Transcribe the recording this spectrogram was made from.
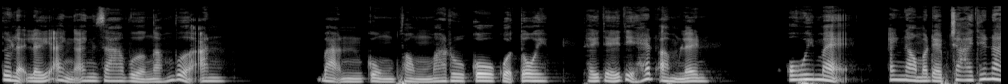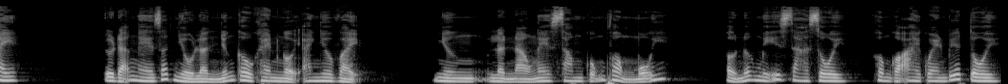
Tôi lại lấy ảnh anh ra vừa ngắm vừa ăn. Bạn cùng phòng Maruko của tôi Thấy thế thì hét ầm lên. Ôi mẹ, Anh nào mà đẹp trai thế này? Tôi đã nghe rất nhiều lần những câu khen ngợi anh như vậy, Nhưng lần nào nghe xong cũng phỏng mũi. Ở nước Mỹ xa xôi, Không có ai quen biết tôi,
